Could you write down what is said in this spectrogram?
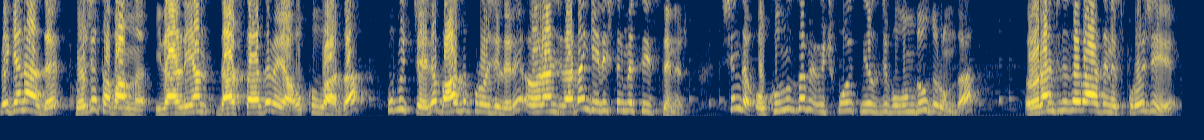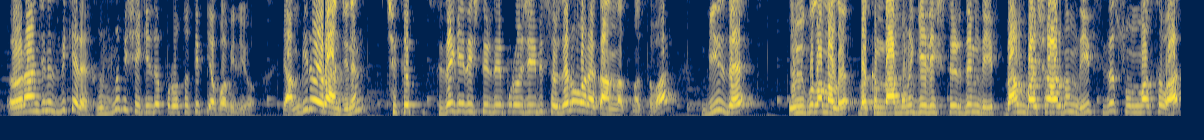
ve genelde proje tabanlı ilerleyen derslerde veya okullarda bu bütçeyle bazı projeleri öğrencilerden geliştirmesi istenir. Şimdi okulunuzda bir 3 boyutlu yazıcı bulunduğu durumda öğrencinize verdiğiniz projeyi öğrenciniz bir kere hızlı bir şekilde prototip yapabiliyor. Yani bir öğrencinin çıkıp size geliştirdiği projeyi bir sözel olarak anlatması var. Bir de uygulamalı, bakın ben bunu geliştirdim deyip, ben başardım deyip size sunması var.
